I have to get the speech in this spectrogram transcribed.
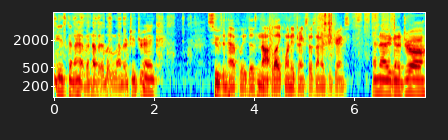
He's gonna have another little energy drink. Susan Heffley does not like when he drinks those energy drinks. And now you're gonna draw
